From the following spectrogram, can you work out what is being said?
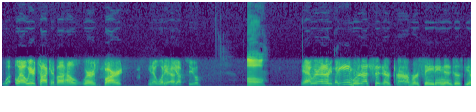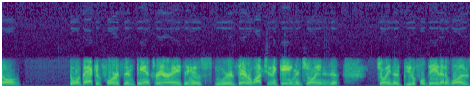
w- Well, we were talking about how where's Bart, You know, what is Yeah. he up to? Oh, Yeah, we're, we're, at pretty a much. We're not sitting there conversating and just you know going back and forth and bantering or anything. It was we were there watching the game, and enjoying the enjoying the beautiful day that it was.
